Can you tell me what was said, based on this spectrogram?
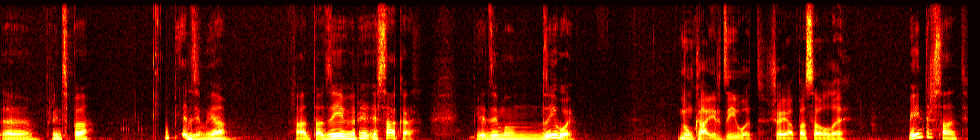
uh, principā, nu, piedzimu, jā. Tā, tā dzīve ir sākās. Piedzimu un dzīvoju. Nu, un kā ir dzīvot šajā pasaulē? Interesanti.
